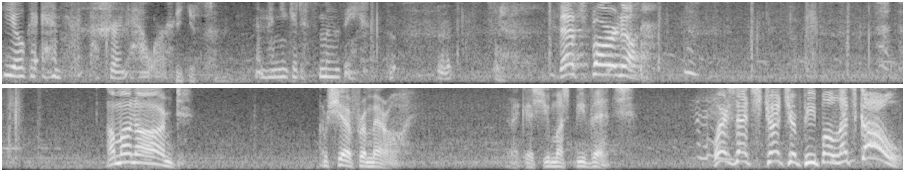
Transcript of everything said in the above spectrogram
yoga ends after an hour. He gets smoothie. And then you get a smoothie. That's far enough. I'm unarmed. I'm Sheriff Romero. And I guess you must be Vince. Where's that stretcher, people? Let's go!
